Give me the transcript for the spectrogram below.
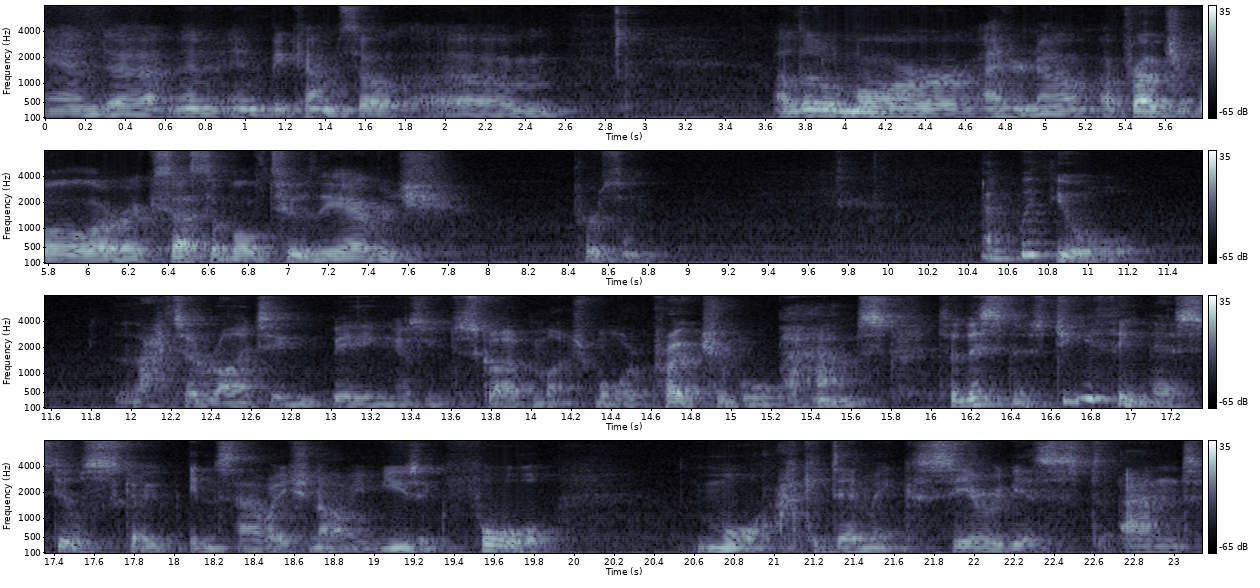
and uh, and, and becomes a um, a little more I don't know approachable or accessible to the average person. And with your latter writing being, as you described, much more approachable perhaps mm. to listeners, do you think there's still scope in Salvation Army music for more academic, serialist, and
